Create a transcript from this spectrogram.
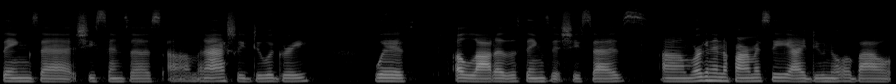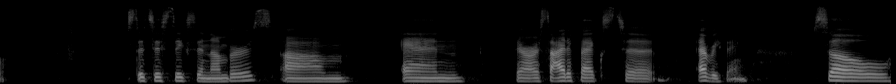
things that she sends us, um, and I actually do agree with a lot of the things that she says. Um, working in a pharmacy, I do know about statistics and numbers, um, and there are side effects to everything. So,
